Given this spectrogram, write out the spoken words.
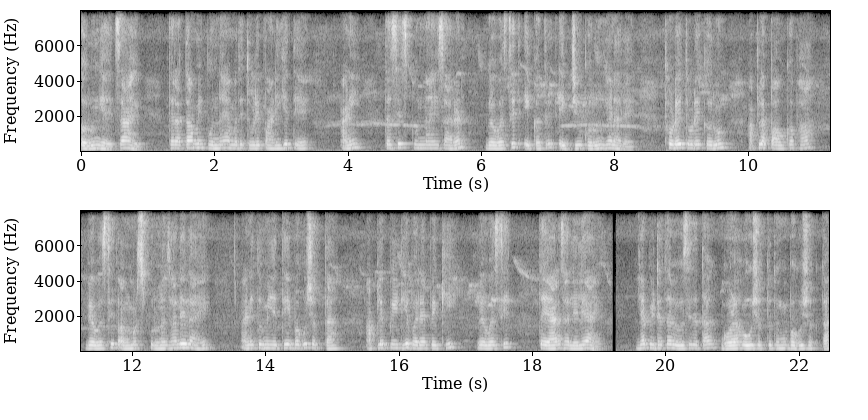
करून घ्यायचा आहे. तर आता मी पुन्हा यामध्ये थोडे पाणी घेते आहे आणि तसेच पुन्हा हे सारण व्यवस्थित एकत्रित एकजीव करून घेणार आहे. थोडे थोडे करून आपला पावकप हा व्यवस्थित ऑलमोस्ट पूर्ण झालेला आहे. आणि तुम्ही येथे बघू शकता आपले पीठ हे बऱ्यापैकी व्यवस्थित तयार झालेले आहे. या पिठाचा व्यवस्थित आता गोळा होऊ शकतो तुम्ही बघू शकता.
